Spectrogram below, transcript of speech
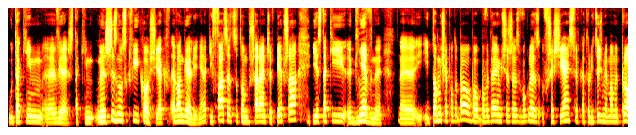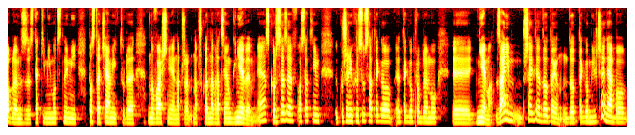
był takim, e, wiesz, takim mężczyzną z krwi i kości, jak w Ewangelii, nie? Taki facet, co tą szarańczy pieprza i jest taki gniewny. E, I to mi się podobało, bo, bo wydaje mi się, że w ogóle w chrześcijaństwie, w katolicyzmie mamy problem z, z takimi mocnymi postaciami, które no właśnie na, na przykład nawracają gniewem. Nie? Scorsese w ostatnim Kuszeniu Chrystusa tego, tego problemu nie ma. Zanim przejdę do, do tego milczenia, bo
